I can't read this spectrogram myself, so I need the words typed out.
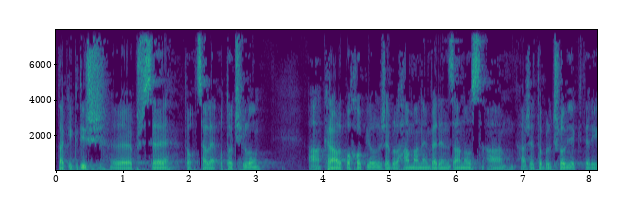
tak když eh, se to celé otočilo a král pochopil, že byl Hamanem veden za nos a, a že to byl člověk, který,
